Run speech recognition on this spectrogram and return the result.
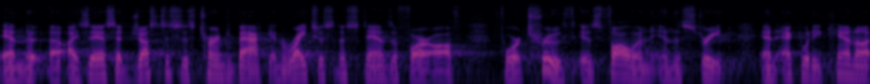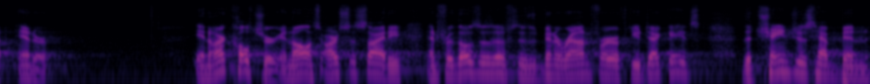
And the, uh, Isaiah said, Justice is turned back, and righteousness stands afar off, for truth is fallen in the street, and equity cannot enter in our culture, in all our society, and for those of us who've been around for a few decades, the changes have been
